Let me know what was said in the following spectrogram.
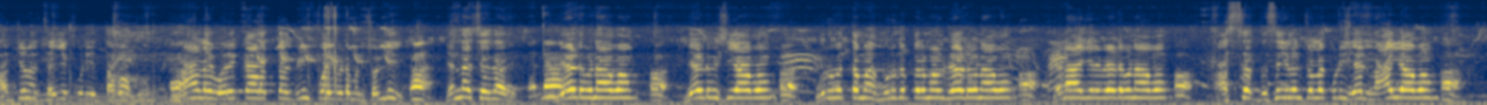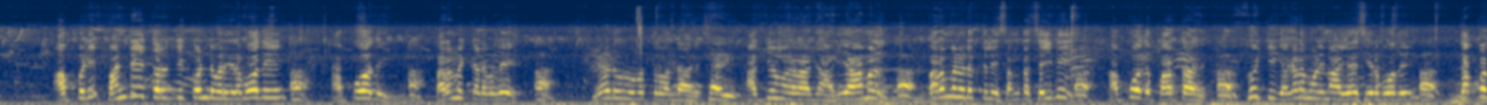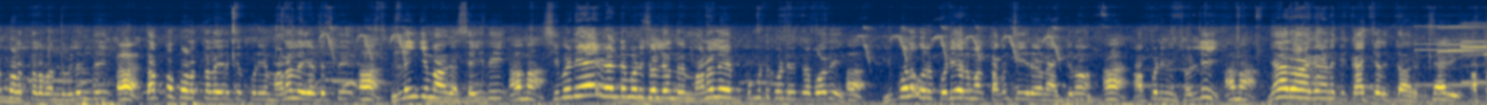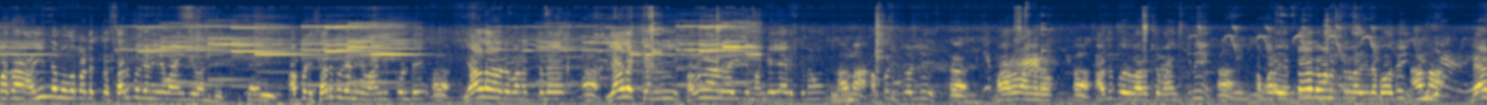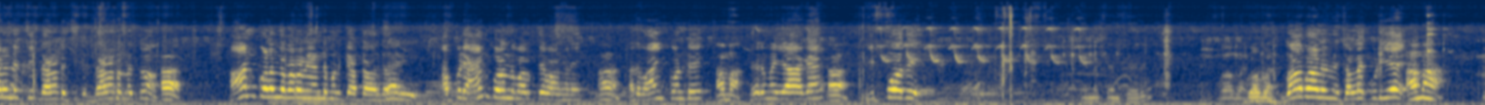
அர்ஜுனன் செய்யக்கூடிய தவம் நாளை ஒரு காலத்தில் வீண் போய்விடும் சொல்லி என்ன செய்தாரு? வேடுவனாவும் வேடுவிசியாவும் உருவத்தமா முருகப்பெருமாள் வேடுவனாவும். விநாயகர் வேடுவனாவும் அஸ்த திசையிலும் சொல்லக்கூடிய ஏழு நாயாவும் அப்படி பன்றி துரத்தி கொண்டு வருகிற போது அப்போது. பரமக்கடவுளே வேடு ரூபத்தில் வந்தாரு சரி அர்ஜுன மகாராஜன் அழியாமல் ஆ. பரமனிடத்திலே சண்டை செய்து. அப்போது பார்த்தாரு. தூக்கி ககன மூலியமா ஏசுகிற போது. தெப்ப குளத்துல வந்து விழுந்து தப்ப குளத்துல இருக்கக்கூடிய மணலை எடுத்து ஆ, லிங்கமாக செய்து சிவனே வேண்டும்னு சொல்லி அந்த மணலை கும்பிட்டு கொண்டிருக்கிற போது இவ்வளவு ஒரு கொடியேறுமான் தவம் செய்கிறேன் அர்ஜுனம் அப்படின்னு சொல்லி நேராக எனக்கு காட்சியளித்தாரு சரி அப்பதான் ஐந்து முகப்படைத்த சர்பகனியை வாங்கி வந்து சரி அப்படி சர்பகனியை வாங்கி கொண்டு. ஏழாவது வனத்துல. ஏலக்கண்ணி பதினாறு வயது மங்கையா இருக்கணும். ஆமா. அப்படி சொல்லி மரம் வாங்கணும். அதுக்கு ஒரு வரத்தை வாங்கிக்கின்னு ஆ. அப்புறம் எட்டாவது வனத்துல வருகிற போது ஆமா. பேரண்டச்சி பேரண்டச்சி பேரண்டனுக்கும் ஆண் குழந்தை வர வேண்டும்னு கேட்டார்கள் சரி. அப்படி ஆண் குழந்தை வரத்தை வாங்கினேன். அதை வாங்கி கொண்டு ஆமா. பெருமையாக இப்போது என்ன பேரு? கோபாலன். சொல்லக்கூடிய ஆமா.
